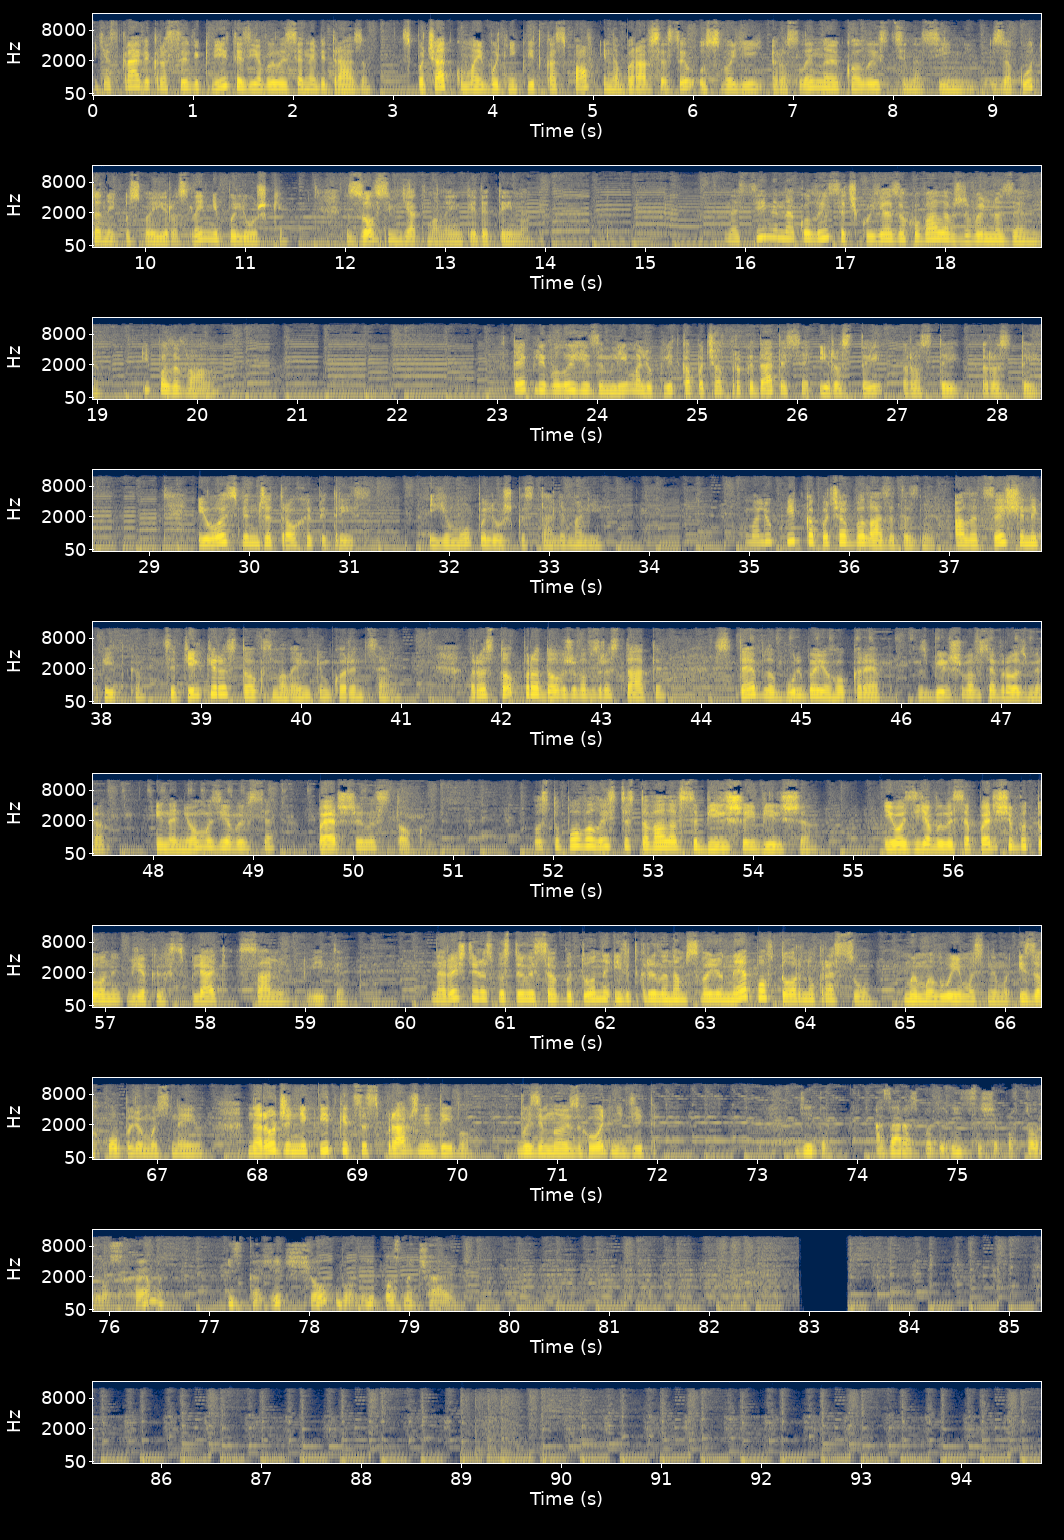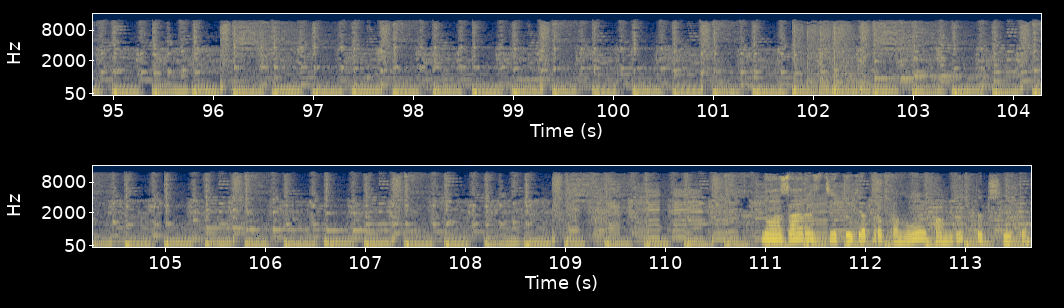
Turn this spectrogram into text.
Яскраві красиві квіти з'явилися не відразу. Спочатку майбутній квітка спав і набирався сил у своїй рослинної колисці насінні, закутаний у свої рослинні пелюшки, зовсім як маленька дитина. Насіння на колисочку я заховала в живильну землю і поливала. В теплій вологій землі малюквітка почав прокидатися і рости, рости, рости. І ось він вже трохи підріс, і йому пелюшки стали малі. Малюк квітка почав вилазити з них, але це ще не квітка, це тільки росток з маленьким коренцем. Росток продовжував зростати, стебло бульба його креп, збільшувався в розмірах, і на ньому з'явився перший листок. Поступово листя ставало все більше і більше, і ось з'явилися перші бутони, в яких сплять самі квіти. Нарешті розпустилися бетони і відкрили нам свою неповторну красу. Ми милуємось ними і захоплюємось нею. Народження квітки це справжнє диво. Ви зі мною згодні, діти? Діти, а зараз подивіться ще повторно схеми і скажіть, що вони означають. Ну а зараз, діти, я пропоную вам відпочити.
